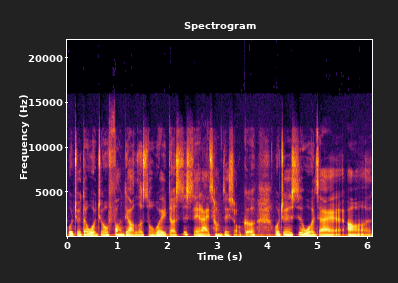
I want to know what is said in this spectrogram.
我觉得我就放掉了所谓的是谁来唱这首歌。我觉得是我在呃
